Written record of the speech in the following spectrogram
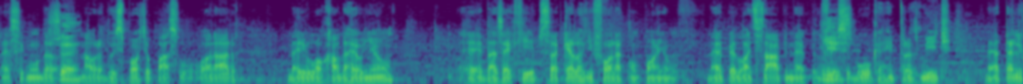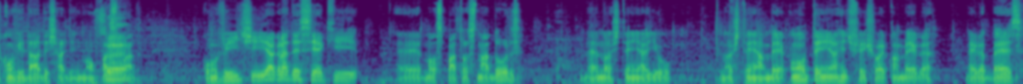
né? Segunda, Certo. na hora do esporte, eu passo o horário né, e o local da reunião é, das equipes. Aquelas de fora acompanham né, pelo WhatsApp, né, pelo Isso. Facebook, a gente transmite. Né, até lhe convidar, deixar de mão do convite e agradecer aqui é, nossos patrocinadores. Né, nós tem aí o. Nós tem a Mega. Ontem a gente fechou aí com a Mega, Mega Best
